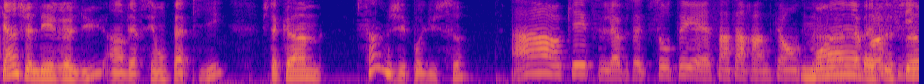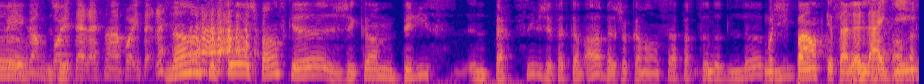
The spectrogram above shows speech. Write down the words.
quand je l'ai relu en version papier, j'étais comme, semble que j'ai pas lu ça. Ah, ok, tu l'as peut-être sauté euh, sans t'en rendre compte. Moi, T'as ben, pas c'est flippé ça. comme pas intéressant, pas intéressant. Non, c'est ça, je pense que j'ai comme pris une partie, j'ai fait comme, ah, ben, je vais commencer à partir de là. Moi, je pense que ça l'a lagué.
